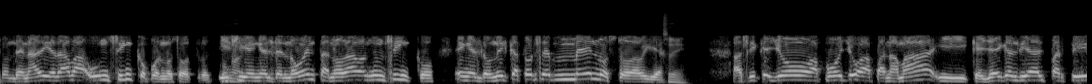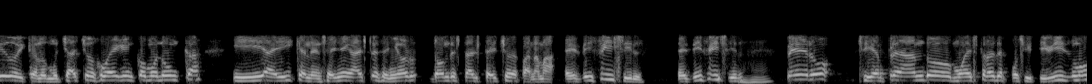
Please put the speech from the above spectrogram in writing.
donde nadie daba un 5 por nosotros. Y si en el del 90 no daban un 5, en el 2014 menos todavía. Así que yo apoyo a Panamá y que llegue el día del partido y que los muchachos jueguen como nunca y ahí que le enseñen a este señor dónde está el techo de Panamá. Es difícil, es difícil, pero siempre dando muestras de positivismo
